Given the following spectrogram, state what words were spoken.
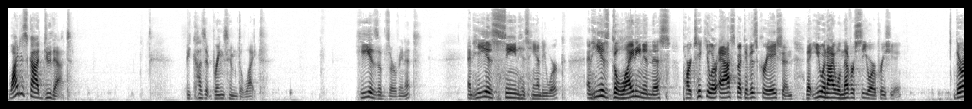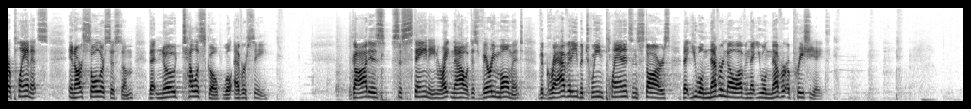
Why does God do that? Because it brings him delight. He is observing it, and he is seeing his handiwork, and he is delighting in this particular aspect of his creation that you and I will never see or appreciate. There are planets in our solar system that no telescope will ever see. God is sustaining right now, at this very moment, the gravity between planets and stars that you will never know of and that you will never appreciate.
